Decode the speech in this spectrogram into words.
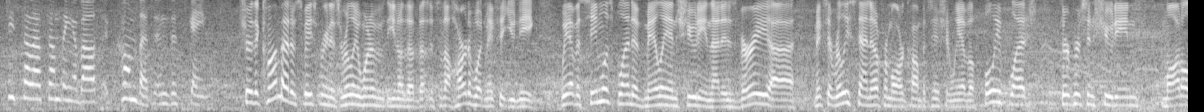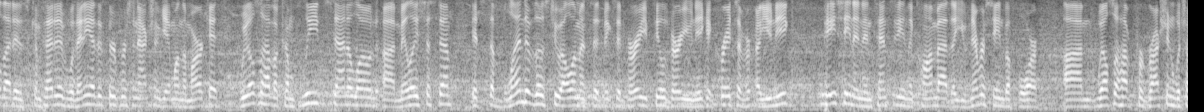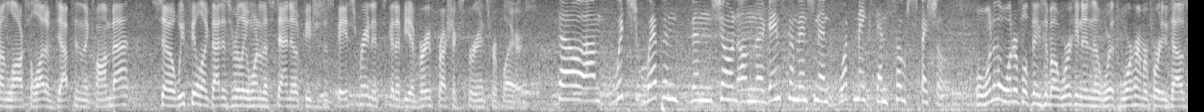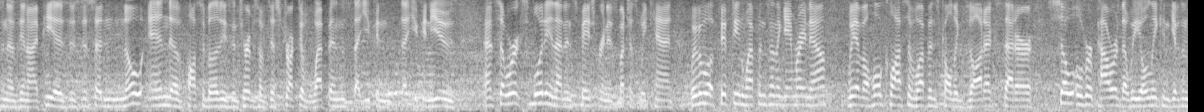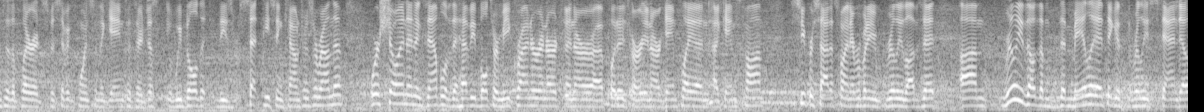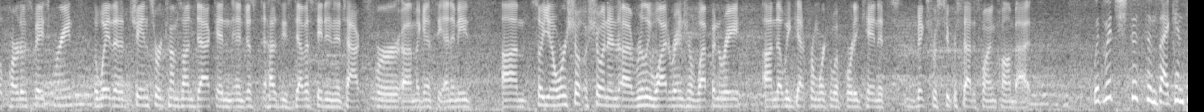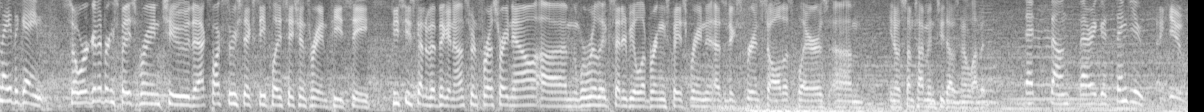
Please tell us something about combat in this game. Sure, the combat of Space Marine is really one of you know the, the, it's the heart of what makes it unique. We have a seamless blend of melee and shooting that is very uh, makes it really stand out from all our competition. We have a fully fledged third-person shooting model that is competitive with any other third-person action game on the market. We also have a complete standalone uh, melee system. It's the blend of those two elements that makes it very feel very unique. It creates a, a unique pacing and intensity in the combat that you've never seen before. Um, we also have progression, which unlocks a lot of depth in the combat. So we feel like that is really one of the standout features of Space Marine. It's going to be a very fresh experience for players. So, um, which weapons been shown on the Games Convention, and what makes them so special? Well, one of the wonderful things about working in the, with Warhammer 40,000 as an IP is there's just a no end of possibilities in terms of destructive weapons that you can that you can use, and so we're exploiting that in Space Marine as much as we can. We have about 15 weapons in the game right now. We have a whole class of weapons called exotics that are so overpowered that we only can give them to the player at specific points in the game because they're just we build these set piece encounters around them. We're showing an example of the heavy bolter meat grinder in our in our uh, footage or in our gameplay and Gamescom. Super satisfying. Everybody really loves it. Um, really though, the, the melee I think is the really standout part of Space Marine. The way the chainsword comes on deck and, and just has these devastating attacks for um, against the enemies. Um, so you know we're show, showing a really wide range of weaponry um, that we get from working with 40k, and it makes for super satisfying combat. With which systems I can play the game? So we're going to bring Space Marine to the Xbox 360, PlayStation 3, and PC. PC is kind of a big announcement for us right now. Um, we're really excited to be able to bring Space Marine as an experience to all those players. Um, you know, sometime in 2011. That sounds very good. Thank you. Thank you.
